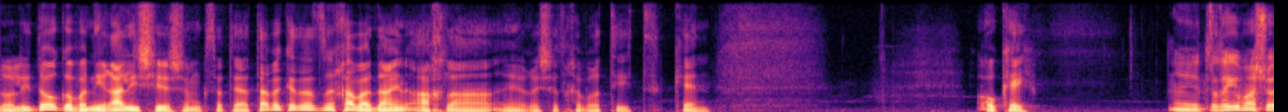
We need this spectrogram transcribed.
לא לדאוג, אבל נראה לי שיש שם קצת האטה בקטע הצמיחה, ועדיין אחלה אה, רשת חברתית. כן. אוקיי. אה, אתה רוצה להגיד משהו,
